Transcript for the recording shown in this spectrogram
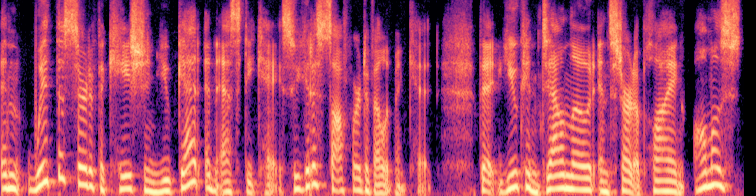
And with the certification, you get an SDK. So you get a software development kit that you can download and start applying almost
